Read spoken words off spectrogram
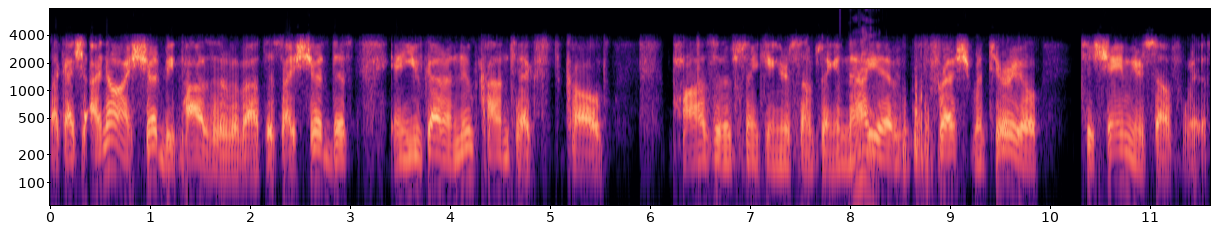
Like I, sh- I know I should be positive about this. I should this, and you've got a new context called positive thinking or something, and now Right. you have fresh material to shame yourself with,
